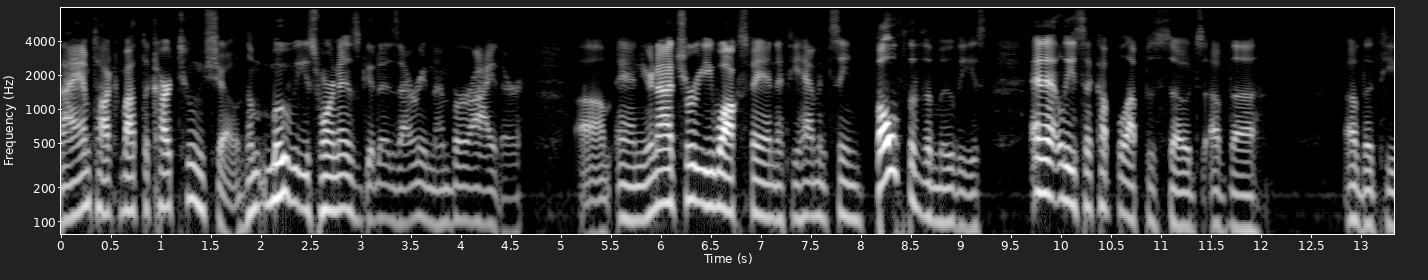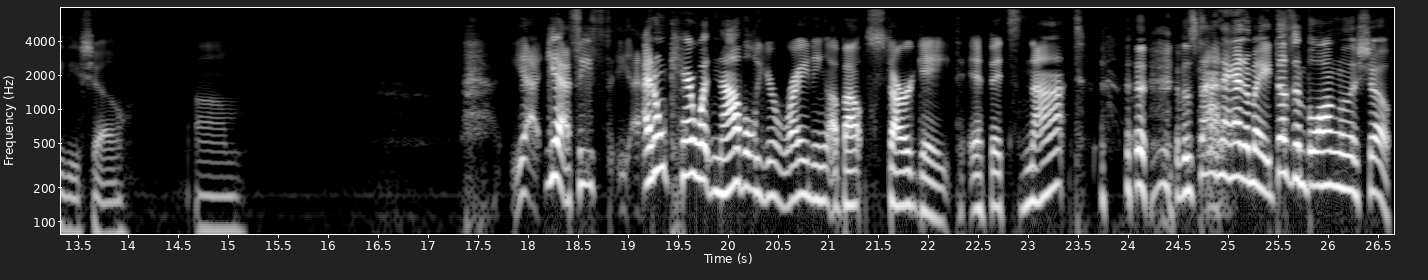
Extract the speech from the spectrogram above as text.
And I am talking about the cartoon show. The movies weren't as good as I remember either. Um, and you're not a true Ewoks fan if you haven't seen both of the movies and at least a couple episodes of the of the TV show. Um, yeah, yeah. See, I don't care what novel you're writing about Stargate. If it's not, if it's not anime, it doesn't belong on the show.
